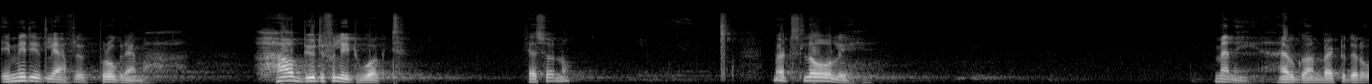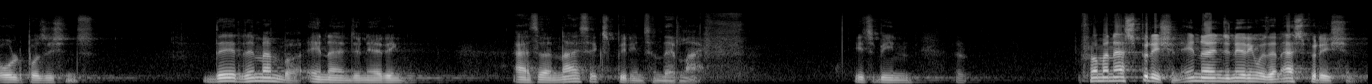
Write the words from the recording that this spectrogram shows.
immediately after the program, how beautifully it worked. Yes or no? But slowly, many have gone back to their old positions. They remember inner engineering as a nice experience in their life. It's been from an aspiration, inner engineering was an aspiration.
